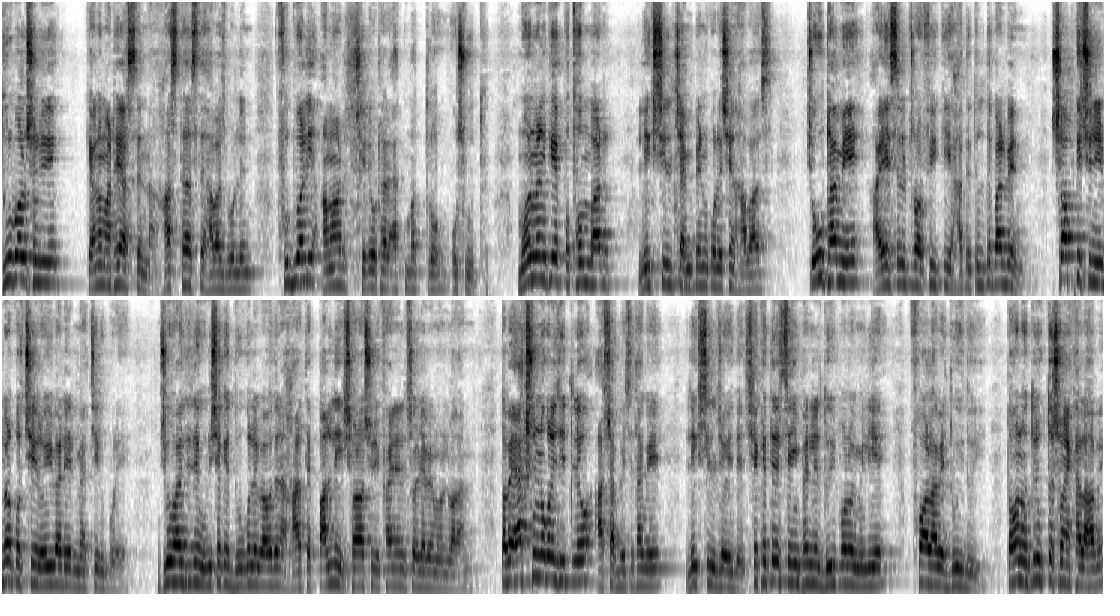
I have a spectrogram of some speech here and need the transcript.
দুর্বল শরীরে কেন মাঠে আসছেন না? হাসতে হাসতে হাবাস বললেন, ফুটবলই আমার সেরে ওঠার একমাত্র ওষুধ। মোহনম্যানকে প্রথমবার লিগ শিল্ড চ্যাম্পিয়ন করেছেন হাবাস। চৌঠা মে আইএসএল ট্রফি কি হাতে তুলতে পারবেন? সব কিছু নির্ভর করছে রবিবারের ম্যাচের উপরে। যুবভারতীতে উড়িষ্যাকে দু গোলের ব্যবধানে হারাতে পারলেই সরাসরি ফাইনাল চলে যাবে মোহনবাগান তবে এক শূন্য করে জিতলেও আশা বেঁচে থাকবে লিগ শিল জয়ীদের। সেক্ষেত্রে সেমিফাইনালের দুই পর্ব মিলিয়ে ফল হবে দুই দুই তখন অতিরিক্ত সময় খেলা হবে।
